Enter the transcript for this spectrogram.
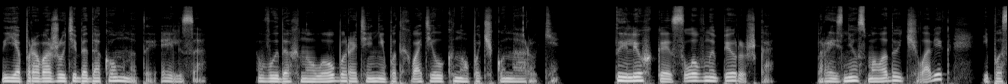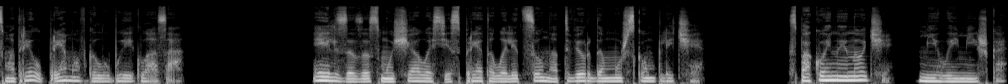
«Я провожу тебя до комнаты, Эльза», — выдохнул оборотень и подхватил кнопочку на руки. «Ты легкая, словно перышко», — произнес молодой человек и посмотрел прямо в голубые глаза. Эльза засмущалась и спрятала лицо на твердом мужском плече. «Спокойной ночи, милый Мишка».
